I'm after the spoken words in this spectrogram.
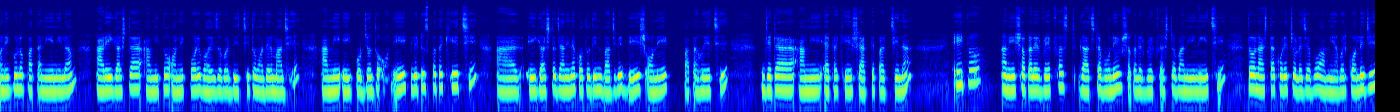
অনেকগুলো পাতা নিয়ে নিলাম। আর এই গাছটা আমি তো অনেক পরে ভয়েস ওভার দিচ্ছি তোমাদের মাঝে। আমি এই পর্যন্ত অনেক লেটুস পাতা খেয়েছি আর এই গাছটা জানি না কতদিন বাঁচবে, বেশ অনেক পাতা হয়েছে যেটা আমি একা খেয়ে সারতে পারছি না। এই তো আমি সকালের ব্রেকফাস্ট গাছটা বনে সকালের ব্রেকফাস্টটা বানিয়ে নিয়েছি। তো নাস্তা করে চলে যাব আমি আবার কলেজে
